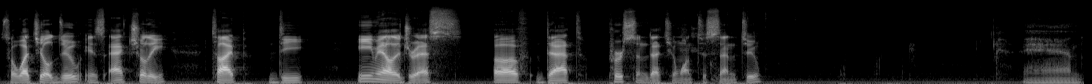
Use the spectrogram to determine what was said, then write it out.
So what you'll do is actually type the email address of that person that you want to send to. And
